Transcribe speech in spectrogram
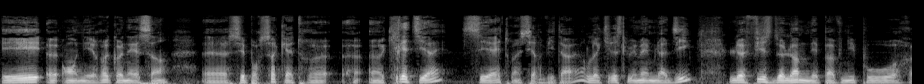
et euh, on est reconnaissant. Euh, c'est pour ça qu'être un, un chrétien, c'est être un serviteur. Le Christ lui-même l'a dit. Le Fils de l'homme n'est pas venu pour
